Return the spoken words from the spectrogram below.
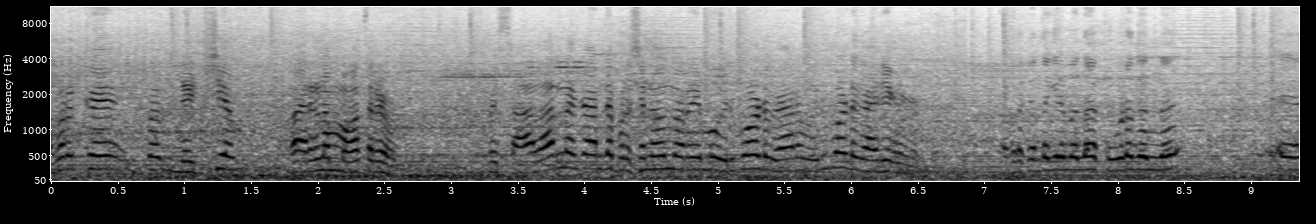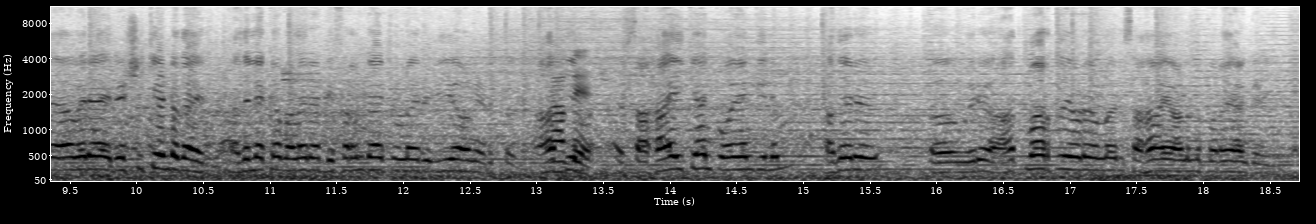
അവർക്ക് ഇപ്പം ലക്ഷ്യം ഭരണം മാത്രമേ ഉള്ളൂ. ഇപ്പം സാധാരണക്കാരന്റെ പ്രശ്നം എന്ന് പറയുമ്പോൾ ഒരുപാട് വേറെ ഒരുപാട് കാര്യങ്ങളുണ്ട്. അവർക്ക് എന്തെങ്കിലും വന്നാൽ കൂടെ നിന്ന് അവരെ രക്ഷിക്കേണ്ടതായിരുന്നു. അതിലൊക്കെ വളരെ ഡിഫറന്റ് ആയിട്ടുള്ള ഒരു വ്യൂ ആണ് എടുത്തത്. ആദ്യം സഹായിക്കാൻ പോയെങ്കിലും അതൊരു ഒരു ആത്മാർത്ഥതയോടെയുള്ള ഒരു സഹായമാണെന്ന് പറയാൻ കഴിയില്ല.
